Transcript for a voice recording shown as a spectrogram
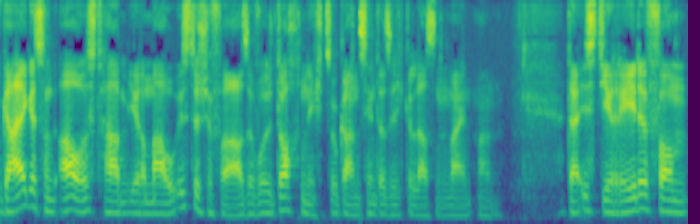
Geiges und Aust haben ihre maoistische Phase wohl doch nicht so ganz hinter sich gelassen, meint man. Da ist die Rede vom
